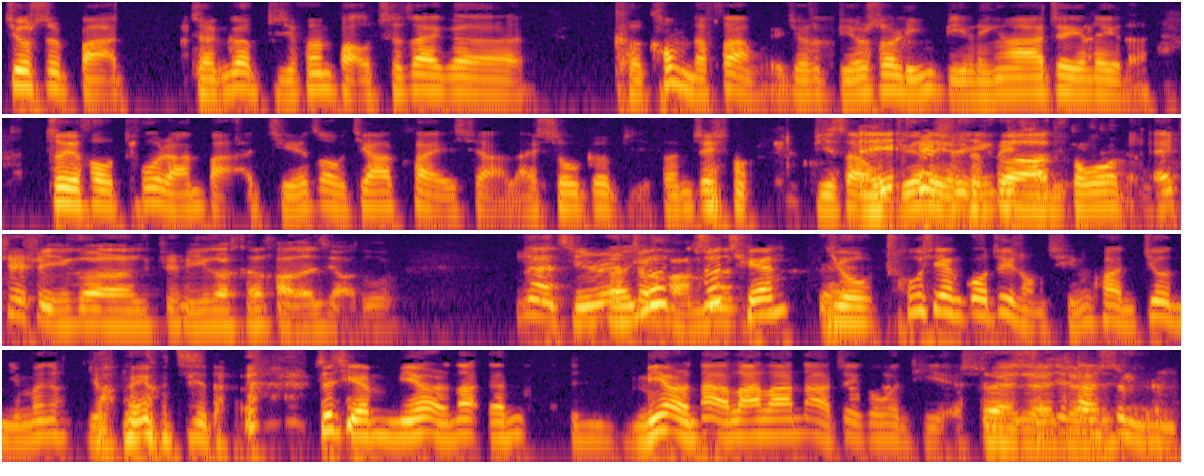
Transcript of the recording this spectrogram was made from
就是把整个比分保持在一个可控的范围，就是比如说零比零啊这一类的，最后突然把节奏加快一下来收割比分，这种比赛我觉得也是非常多的。哎，这是一个这是一个很好的角度。那其实呃，因为之前有出现过这种情况，就你们有没有记得？之前米尔纳嗯米尔纳拉拉纳这个问题也是，对对实际上是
